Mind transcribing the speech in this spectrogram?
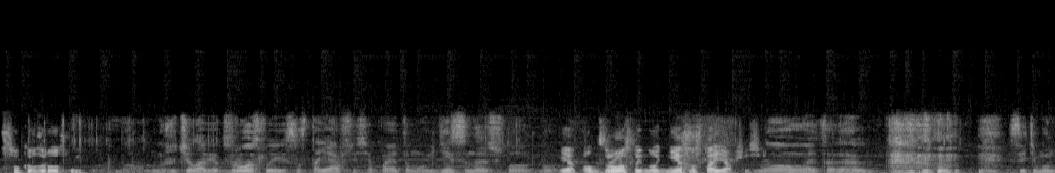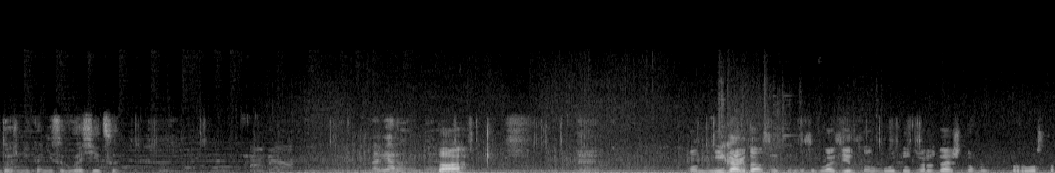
сука, взрослый. да, он уже человек взрослый, состоявшийся, поэтому единственное, что, ну, Нет, он взрослый, но не состоявшийся. Ну, это... С этим он тоже никак не согласится. Наверное... Да. Он никогда с этим не согласится, он будет утверждать, что мы просто...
